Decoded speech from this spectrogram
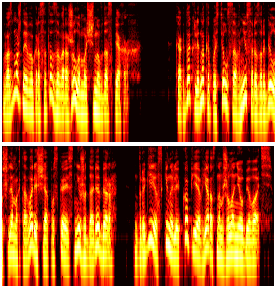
Возможно, его красота заворожила мужчину в доспехах. Когда клинок опустился вниз и разрубил шлем их товарища, опускаясь ниже до ребер, другие вскинули копья в яростном желании убивать.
